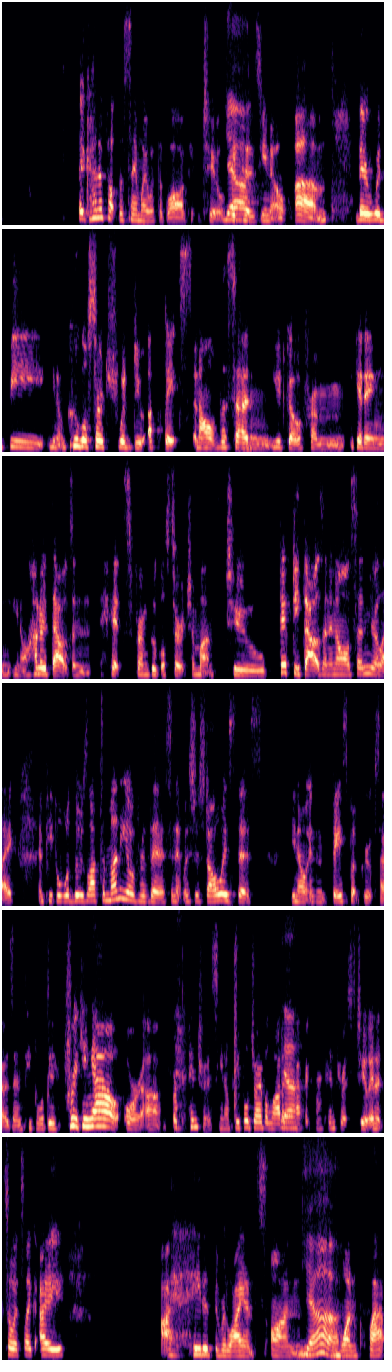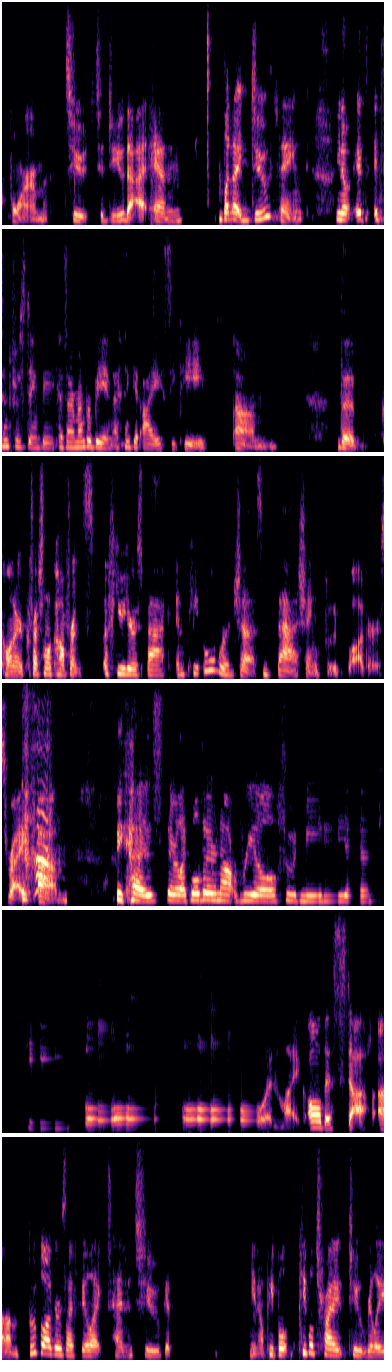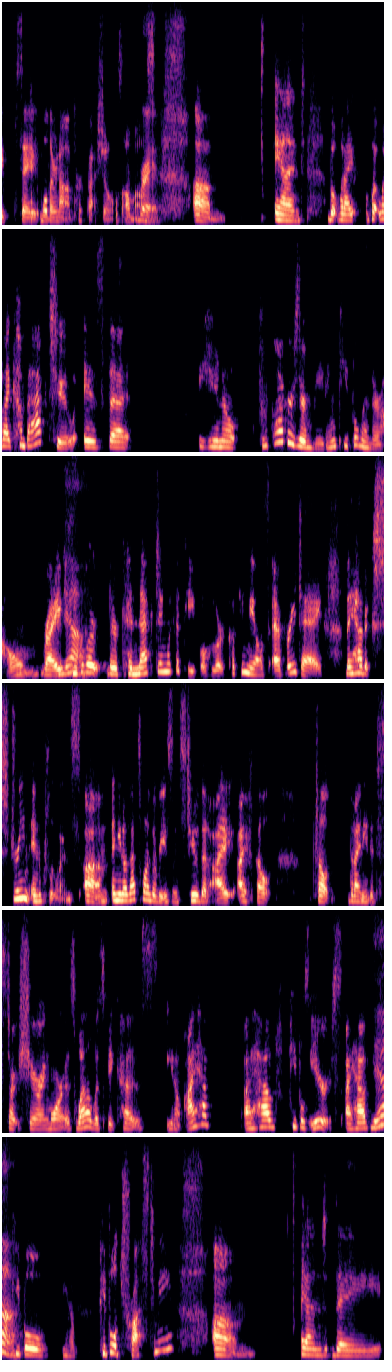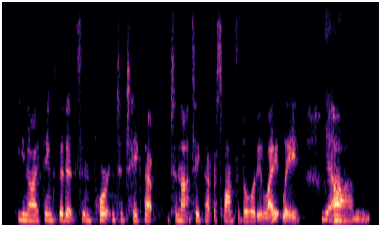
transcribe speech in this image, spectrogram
it kind of felt the same way with the blog too yeah. because you know um, there would be you know google search would do updates and all of a sudden you'd go from getting you know 100000 hits from google search a month to 50000 and all of a sudden you're like and people would lose lots of money over this and it was just always this you know in facebook groups i was in people would be freaking out or um, or pinterest you know people drive a lot of yeah. traffic from pinterest too and it's so it's like i I hated the reliance on yeah. one platform to to do that. And but I do think, you know, it's it's interesting because I remember being, I think at IACP, um, the culinary professional conference a few years back, and people were just bashing food bloggers, right? um, because they're like, well, they're not real food media people and like all this stuff. Um, food bloggers, I feel like, tend to get you know people people try to really say well they're not professionals almost right. um and but what i but what i come back to is that you know food bloggers are meeting people in their home right yeah. people are they're connecting with the people who are cooking meals every day they have extreme influence um, and you know that's one of the reasons too that i i felt felt that i needed to start sharing more as well was because you know i have i have people's ears i have yeah. people you know people trust me um, and they you know i think that it's important to take that to not take that responsibility lightly. Yeah. Um,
